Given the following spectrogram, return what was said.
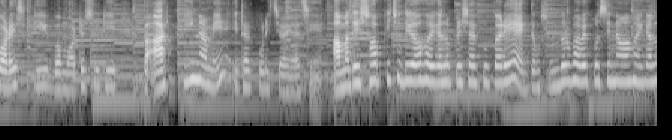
কড়াইশুঁটি বা মটরশুঁটি বা আর কি নামে এটার পরিচয় আছে? আমাদের সব কিছু দেওয়া হয়ে গেল প্রেশার কুকারে, একদম সুন্দরভাবে কষে নেওয়া হয়ে গেল।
